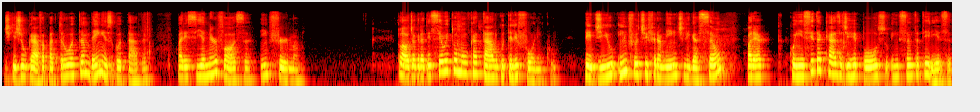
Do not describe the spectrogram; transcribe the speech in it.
de que julgava a patroa também esgotada. Parecia nervosa, enferma. Cláudio agradeceu e tomou o catálogo telefônico. Pediu infrutíferamente ligação para a conhecida casa de repouso em Santa Teresa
